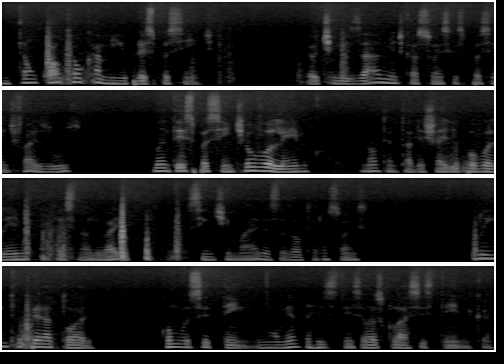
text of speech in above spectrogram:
Então, qual que é o caminho para esse paciente? É otimizar as medicações que esse paciente faz uso, manter esse paciente euvolêmico, não tentar deixar ele hipovolêmico, porque senão ele vai sentir mais essas alterações. No intraoperatório, como você tem um aumento da resistência vascular sistêmica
